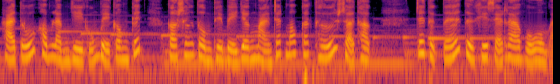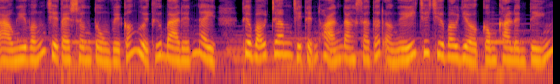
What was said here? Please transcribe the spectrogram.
Hải Tú không làm gì cũng bị công kích, còn Sơn Tùng thì bị dân mạng trách móc các thứ, sợ thật. Trên thực tế, từ khi xảy ra vụ ồn ào nghi vấn chia tay Sơn Tùng vì có người thứ ba đến nay, Thiều Bảo Trâm chỉ thỉnh thoảng đăng status ẩn ý chứ chưa bao giờ công khai lên tiếng.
